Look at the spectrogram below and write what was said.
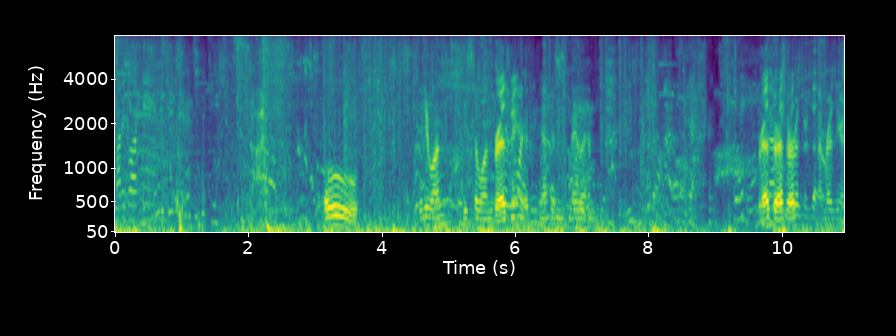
Body blocking. Oh, Did he one? He's still one. res me? Yeah. Just melee him. Res, res, I'm res. I'm resing her.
